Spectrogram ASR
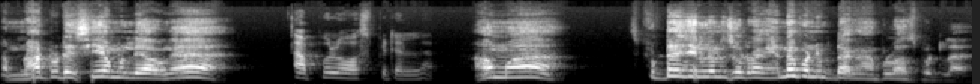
நம் நாட்டுடைய சிஎம் இல்லையா அவங்க? அப்போலோ ஹாஸ்பிட்டல்ல ஆமாம் ஃபுட்டேஜ் இல்லைன்னு சொல்கிறாங்க என்ன பண்ணிவிட்டாங்க அப்போலோ ஹாஸ்பிட்டலில்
